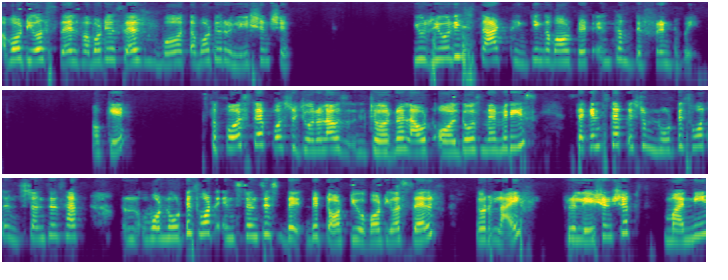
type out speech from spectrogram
about yourself about your self-worth about your relationship. You really start thinking about it in some different way. Okay? So first step was to journal out journal out all those memories. Second step is to notice what instances have notice what instances they, they taught you about yourself your life relationships money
